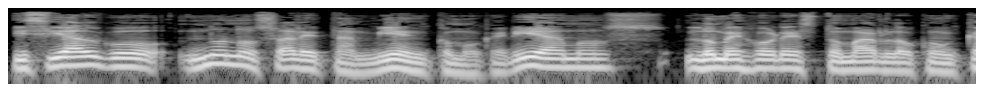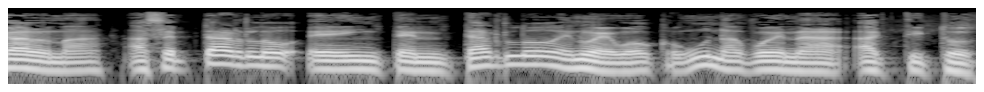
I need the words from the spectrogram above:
Y si algo no nos sale tan bien como queríamos, lo mejor es tomarlo con calma, aceptarlo e intentarlo de nuevo con una buena actitud.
